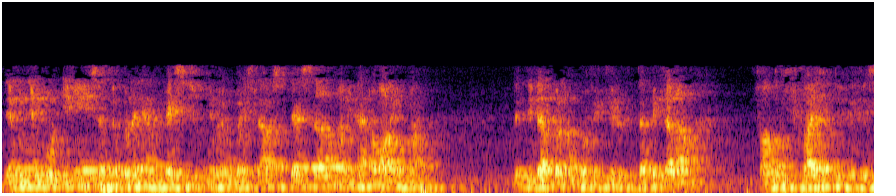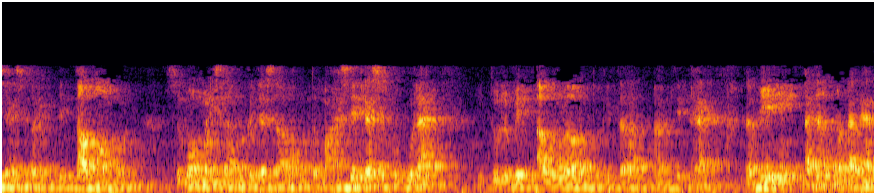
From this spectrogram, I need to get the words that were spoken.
dia menyebut ini satu benda yang pasif menyebut umat Islam sentiasa melihat orang yang buat dan tidak pernah berfikir tapi kalau fardu kifayah definisi sebagai pun semua umat Islam bekerjasama untuk menghasilkan sekumpulan itu lebih aula untuk kita bangkitkan. Tapi ini adalah pandangan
